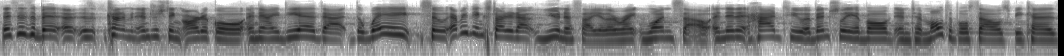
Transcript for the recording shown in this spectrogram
this is a bit uh, kind of an interesting article, and the idea that the way so everything started out unicellular, right, one cell, and then it had to eventually evolve into multiple cells because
